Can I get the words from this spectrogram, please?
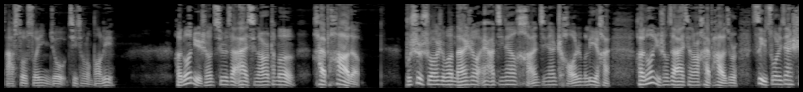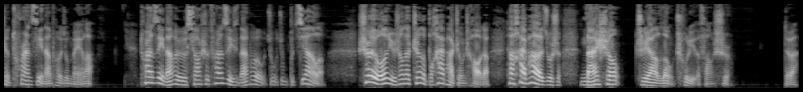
啊，所所以你就进行冷暴力。很多女生其实，在爱情当中，她们害怕的不是说什么男生，哎呀，今天喊，今天吵这么厉害。很多女生在爱情当中害怕的就是自己做了一件事情，突然自己男朋友就没了，突然自己男朋友就消失，突然自己男朋友就就不见了。甚至有的女生她真的不害怕争吵的，她害怕的就是男生这样冷处理的方式。对吧？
